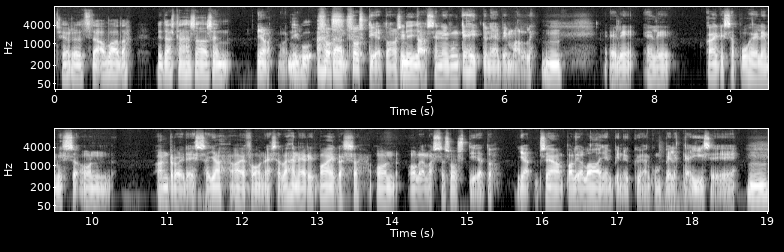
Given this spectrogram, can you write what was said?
sä yrität sitä avata, niin tästähän saa sen Joo, niin kuin hätä... SOS-tieto on sitten niin. taas se niin kuin kehittyneempi malli. Mm. Eli, eli kaikissa puhelimissa on Androideissa ja iPhoneissa vähän eri paikassa on olemassa SOS-tieto, ja se on paljon laajempi nykyään kuin pelkkä ICE, mm.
